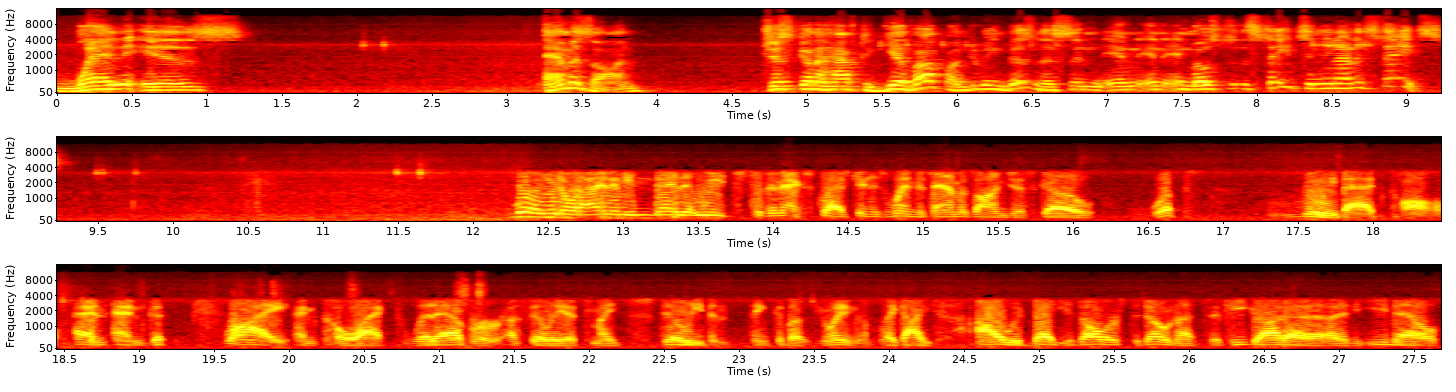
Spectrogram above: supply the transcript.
when is Amazon just going to have to give up on doing business in, in, in, in, most of the states in the United States? Well, you know, and I mean, then it leads to the next question: is when does Amazon just go, "Whoops, really bad call," and and try and collect whatever affiliates might still even think about joining them. Like I, I would bet you dollars to donuts if he got a, an email,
